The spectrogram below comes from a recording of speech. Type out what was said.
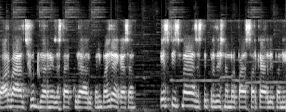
घर बहाल छुट गर्ने जस्ता कुराहरू पनि भइरहेका छन्। यसबिचमा जस्तै प्रदेश नम्बर पाँच सरकारले पनि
